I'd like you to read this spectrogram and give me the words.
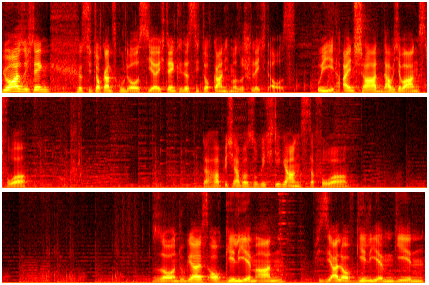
Ja, also ich denke, das sieht doch ganz gut aus hier. Ich denke, das sieht doch gar nicht mal so schlecht aus. Ui, ein Schaden. Da habe ich aber Angst vor. Da habe ich aber so richtige Angst davor. So, und du gehst auch Gilliam an. Wie sie alle auf Gilliam gehen.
